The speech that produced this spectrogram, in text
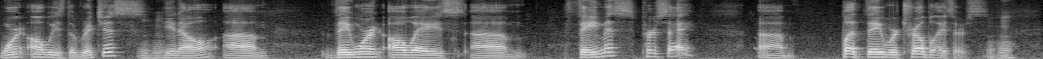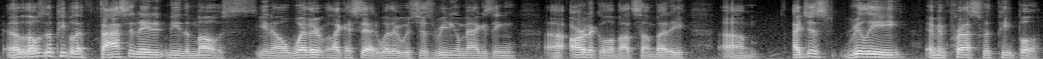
weren't always the richest. You know, um, they weren't always um, famous per se, um, but they were trailblazers. Uh, those are the people that fascinated me the most. You know, whether, like I said, whether it was just reading a magazine uh, article about somebody, um, I just really am impressed with people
